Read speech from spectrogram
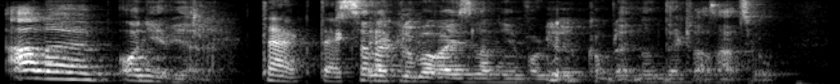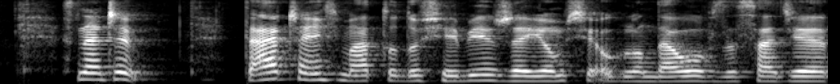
ale o niewiele. Tak, tak. Scena tak. klubowa jest dla mnie w ogóle kompletną deklasacją. Znaczy, ta część ma to do siebie, że ją się oglądało w zasadzie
